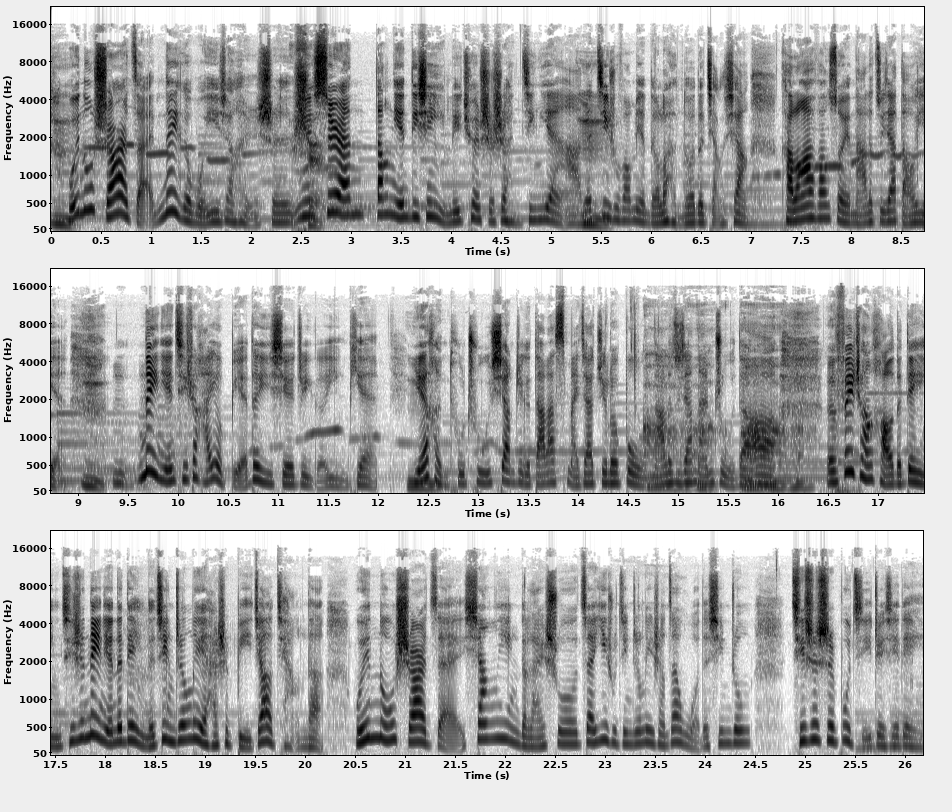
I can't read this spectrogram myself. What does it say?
嗯为奴十二载那个我印象很深，因为虽然当年地心引力确实是很惊艳啊，在嗯技术方面得了很多的奖项，卡隆阿方索也拿了最佳导演。嗯嗯，那年其实还有别的一些这个影片也很突出，像这个达拉斯买家俱乐部拿了最佳男主的啊。呃，非常好的电影。其实那年的电影的竞争力还是比较强的。《为奴十二载》相应的来说，在艺术竞争力上，在我的心中其实是不及这些电影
